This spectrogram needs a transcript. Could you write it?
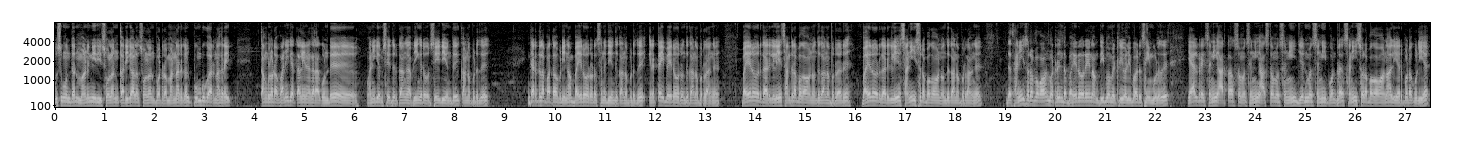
முசுகுந்தன் மனுநீதி சோழன் கரிகால சோழன் போன்ற மன்னர்கள் பூம்புகார் நகரை தங்களோட வணிக தலைநகராக கொண்டு வணிகம் செய்திருக்காங்க அப்படிங்கிற ஒரு செய்தி வந்து காணப்படுது. இந்த இடத்துல பார்த்தோம் அப்படின்னா பைரவரோட சன்னதி வந்து காணப்படுது. இரட்டை பைரவர் வந்து காணப்படுறாங்க. பைரவருக்கு அருகிலேயே சந்திர பகவான் வந்து காணப்படுறாரு. பைரவருக்கு அருகிலேயே சனீஸ்வர பகவான் வந்து காணப்படுறாங்க. இந்த சனீஸ்வர பகவான் மற்றும் இந்த பைரவரை நாம் தீபமெற்றி வழிபாடு செய்யும் பொழுது ஏழரை சனி அர்த்தாஷ்டம சனி அஷ்டம சனி ஜென்ம சனி போன்ற சனீஸ்வர பகவானால் ஏற்படக்கூடிய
